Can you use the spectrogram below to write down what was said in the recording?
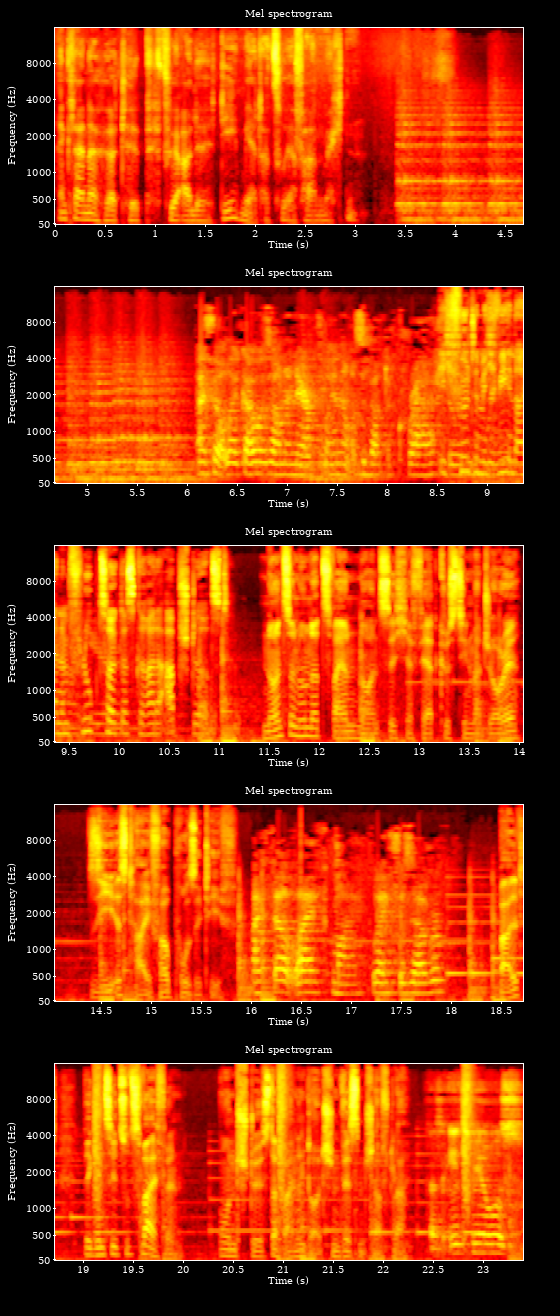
Ein kleiner Hörtipp für alle, die mehr dazu erfahren möchten. Ich fühlte mich wie in einem Flugzeug, das gerade abstürzt. 1992 erfährt Christine Maggiore, sie ist HIV-positiv. Bald beginnt sie zu zweifeln und stößt auf einen deutschen Wissenschaftler. Das AIDS-Virus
